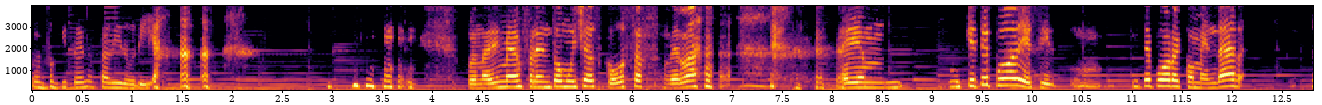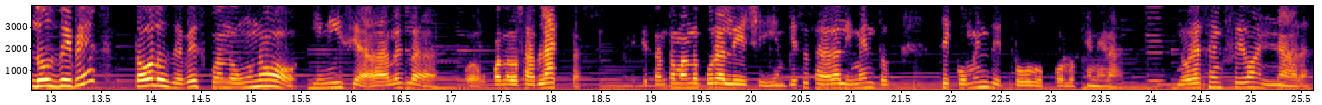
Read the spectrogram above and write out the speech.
un poquito de esa sabiduría. pues nadie me enfrento muchas cosas, ¿verdad? Em, ¿Qué te puedo decir? ¿Qué te puedo recomendar? Los bebés, todos los bebés, cuando uno inicia a darles la, cuando los ablactas, que están tomando pura leche y empiezas a dar alimentos, se comen de todo por lo general. No le hacen feo a nada,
